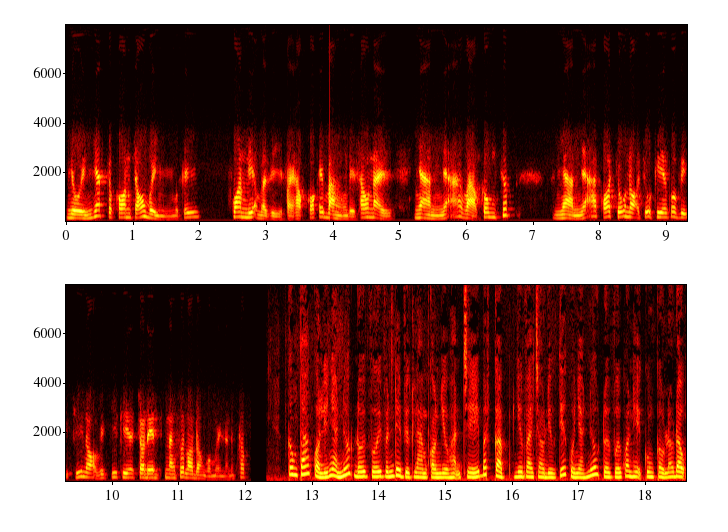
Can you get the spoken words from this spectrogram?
nhồi nhét cho con cháu mình một cái quan niệm là gì? Phải học có cái bằng để sau này nhàn nhã vào công chức nhàn nhã có chỗ nọ chỗ kia có vị trí nọ vị trí kia cho nên năng suất lao động của mình là nó thấp. Công tác quản lý nhà nước đối với vấn đề việc làm còn nhiều hạn chế bất cập như vai trò điều tiết của nhà nước đối với quan hệ cung cầu lao động,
